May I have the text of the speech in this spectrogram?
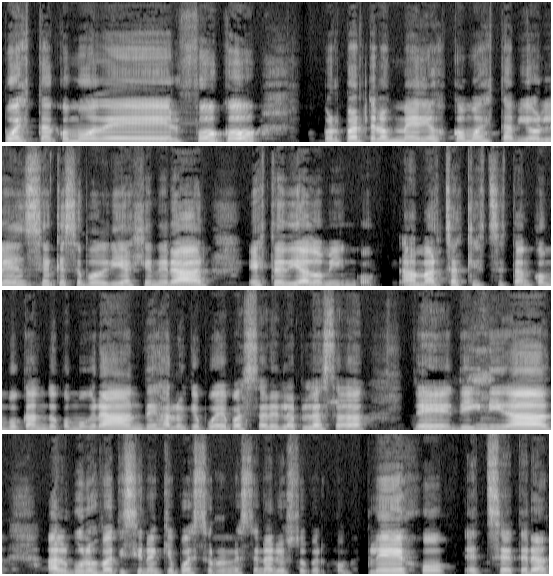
puesta como del foco por parte de los medios como esta violencia que se podría generar este día domingo, a marchas que se están convocando como grandes, a lo que puede pasar en la Plaza de Dignidad, algunos vaticinan que puede ser un escenario súper complejo, etc.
